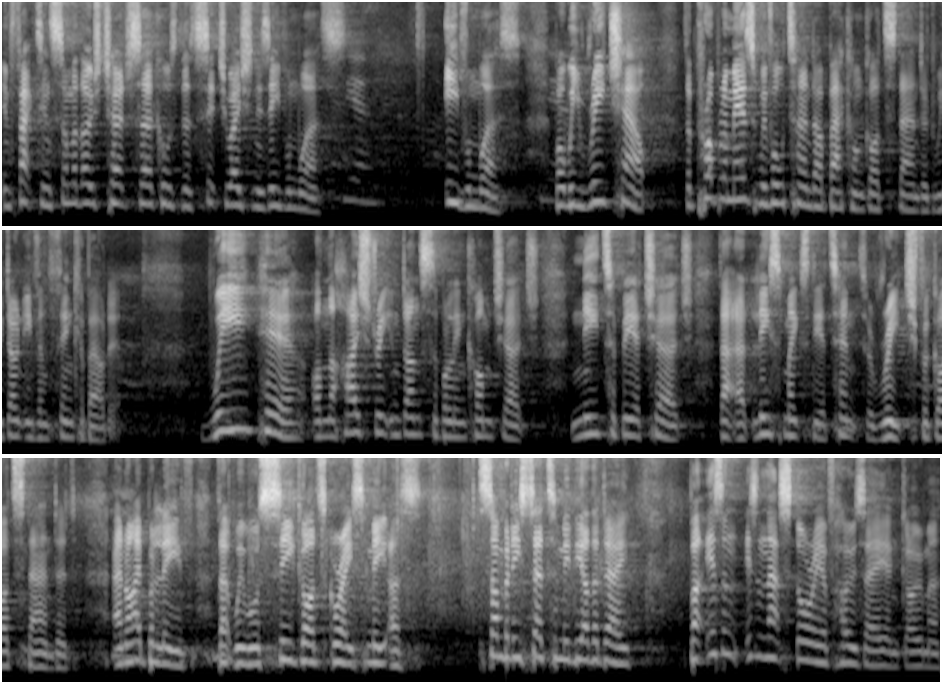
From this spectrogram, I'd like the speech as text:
In fact, in some of those church circles, the situation is even worse Yeah. even worse. But we reach out. The problem is, we've all turned our back on God's standard. We don't even think about it. We here on the High Street in Dunstable in Com Church need to be a church that at least makes the attempt to reach for God's standard. And I believe that we will see God's grace meet us. Somebody said to me the other day, but isn't, isn't that story of Hosea and Gomer,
